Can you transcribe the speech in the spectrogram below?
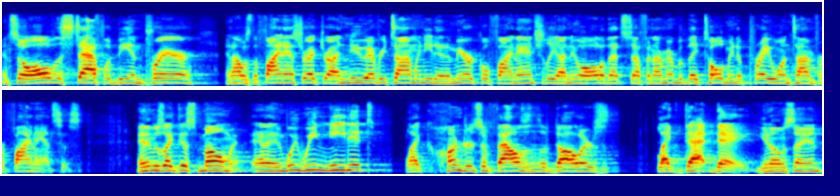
And so all the staff would be in prayer and I was the finance director. I knew every time we needed a miracle financially, I knew all of that stuff. And I remember they told me to pray one time for finances. And it was like this moment. And we, we needed like hundreds of thousands of dollars like that day. You know what I'm saying?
